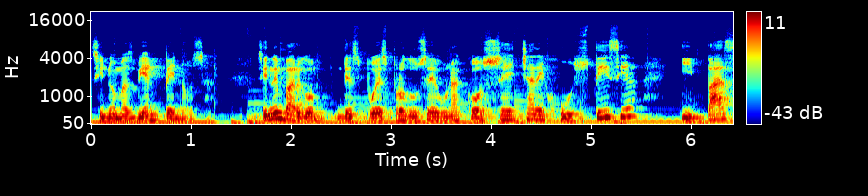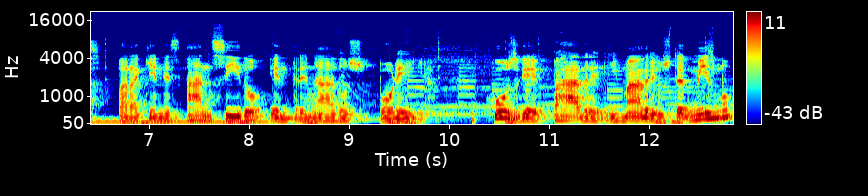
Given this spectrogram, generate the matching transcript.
sino más bien penosa sin embargo, después produce una cosecha de justicia y paz para quienes han sido entrenados por ella. Juzgue, padre y madre, usted mismo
